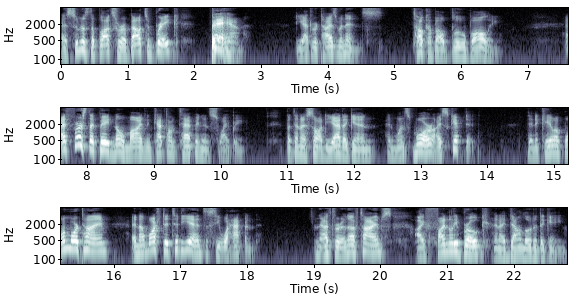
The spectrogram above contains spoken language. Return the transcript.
as soon as the blocks were about to break, BAM! The advertisement ends. Talk about blue balling. At first, I paid no mind and kept on tapping and swiping. But then I saw the ad again, and once more I skipped it. Then it came up one more time, and I watched it to the end to see what happened. And after enough times, I finally broke and I downloaded the game.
